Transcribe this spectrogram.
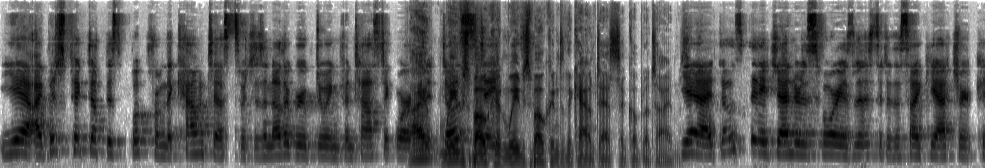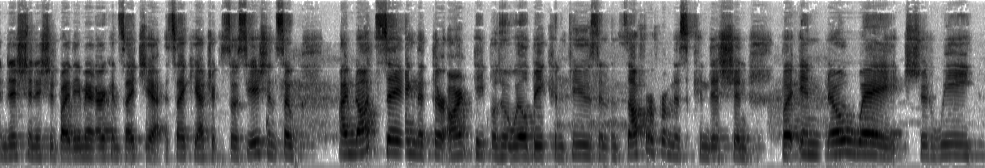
Yeah, I just picked up this book from the Countess, which is another group doing fantastic work. I, we've spoken. State, we've spoken to the Countess a couple of times. Yeah, it does say gender dysphoria is listed as a psychiatric condition issued by the American Psychi- Psychiatric Association. So I'm not saying that there aren't people who will be confused and suffer from this condition, but in no way should we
